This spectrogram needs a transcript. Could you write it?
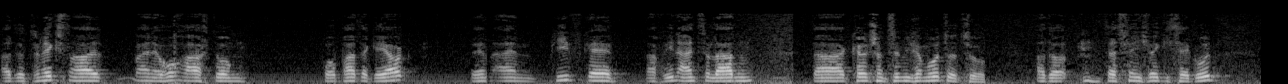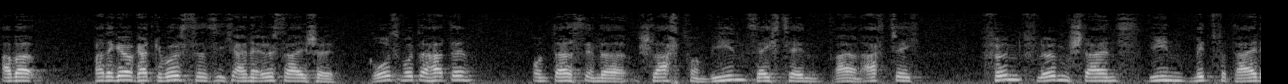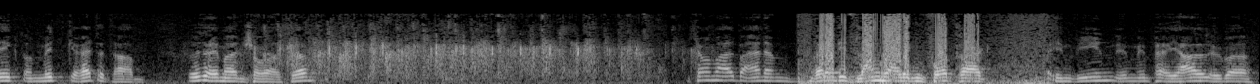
Also zunächst mal meine Hochachtung vor Pater Georg, denn ein Piefke nach Wien einzuladen, da gehört schon ziemlicher Mut dazu. Also das finde ich wirklich sehr gut. Aber Pater Georg hat gewusst, dass ich eine österreichische Großmutter hatte und dass in der Schlacht von Wien 1683 fünf Löwensteins Wien mit verteidigt und mit gerettet haben. Das ist ja immerhin schon was. Ja? Ich habe mal bei einem relativ langweiligen Vortrag in Wien im Imperial über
